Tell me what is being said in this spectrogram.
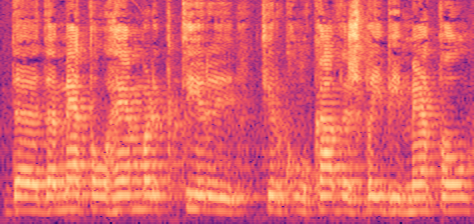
da, da Metal Hammer que ter, ter colocado as Baby Metal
